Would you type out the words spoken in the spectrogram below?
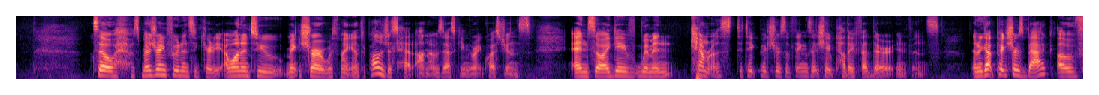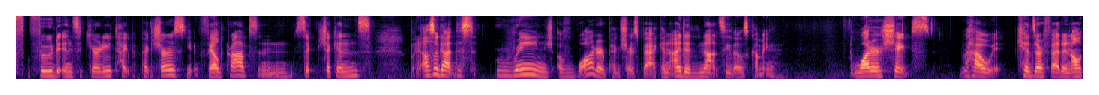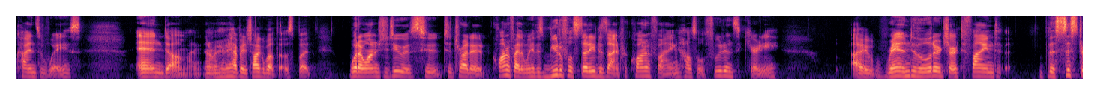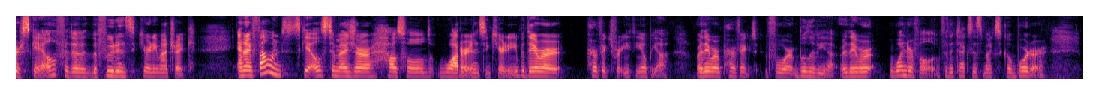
So, I was measuring food insecurity. I wanted to make sure, with my anthropologist hat on, I was asking the right questions. And so, I gave women cameras to take pictures of things that shaped how they fed their infants. And we got pictures back of food insecurity type pictures, you know, failed crops and sick chickens. But I also got this range of water pictures back, and I did not see those coming. Water shapes how kids are fed in all kinds of ways. And um, I'm happy to talk about those. But what I wanted to do is to, to try to quantify them. We have this beautiful study designed for quantifying household food insecurity. I ran to the literature to find the sister scale for the, the food insecurity metric. And I found scales to measure household water insecurity, but they were perfect for Ethiopia, or they were perfect for Bolivia, or they were wonderful for the Texas Mexico border.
